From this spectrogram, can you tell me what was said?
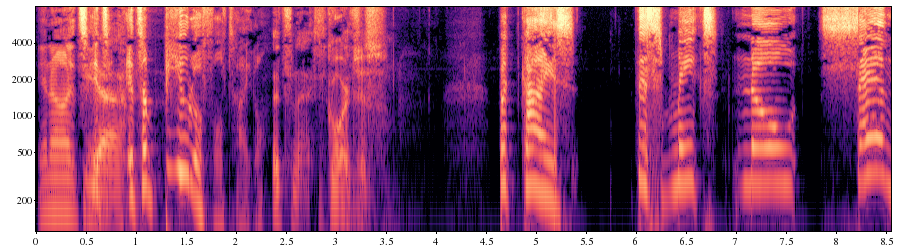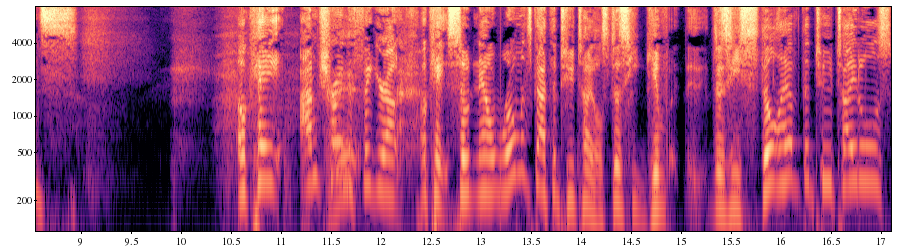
You know, it's Yeah. it's it's a beautiful title. it's nice. Gorgeous. But guys, this makes no sense. Okay, I'm trying to figure out. Okay, so now Roman's got the two titles. Does he give? Does he still have the two titles,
